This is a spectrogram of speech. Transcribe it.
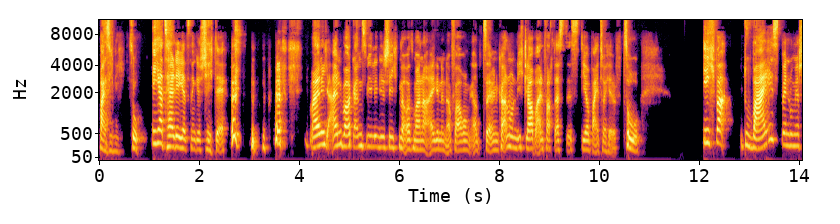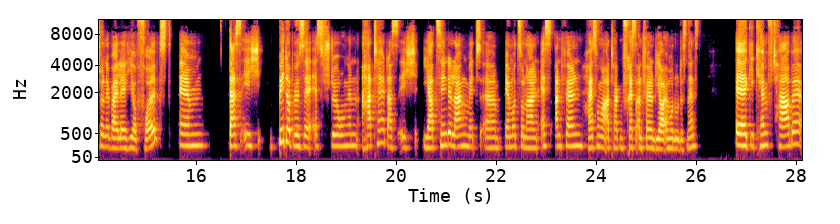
weiß ich nicht. So, ich erzähle dir jetzt eine Geschichte. Weil ich einfach ganz viele Geschichten aus meiner eigenen Erfahrung erzählen kann und ich glaube einfach, dass das dir weiterhilft. So, ich war, du weißt, wenn du mir schon eine Weile hier folgst, ähm, dass ich bitterböse Essstörungen hatte, dass ich jahrzehntelang mit äh, emotionalen Essanfällen, Heißhungerattacken, Fressanfällen, wie auch immer du das nennst, äh, gekämpft habe.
